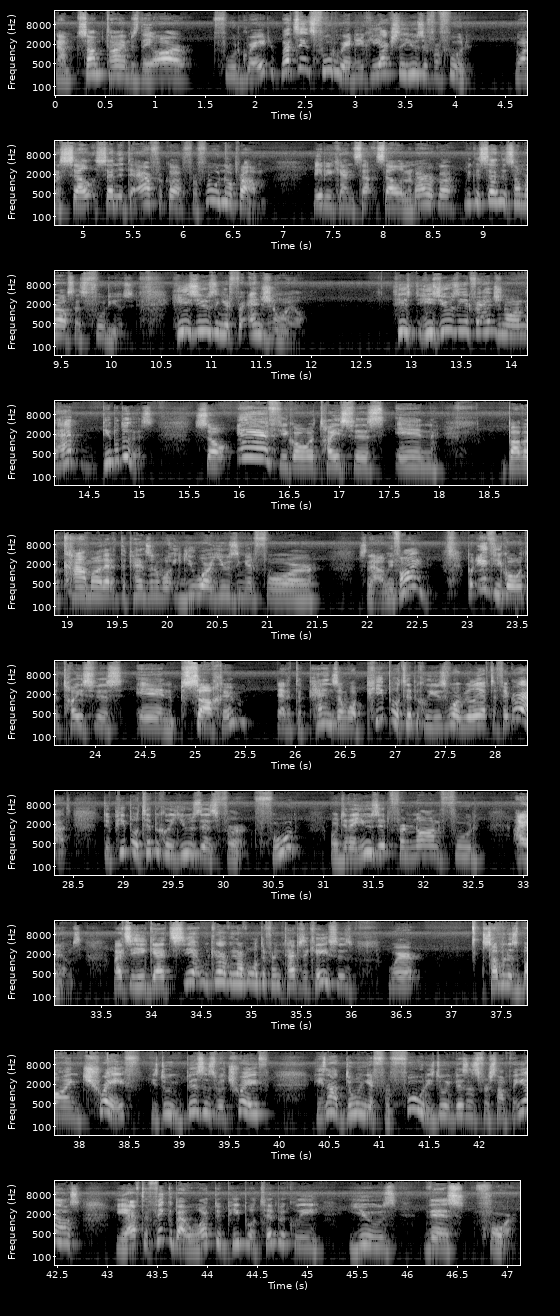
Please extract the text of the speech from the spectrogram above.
Now, sometimes they are food grade. Let's say it's food grade, you can actually use it for food. You want to sell, send it to Africa for food, no problem. Maybe you can sell it in America. You can send it somewhere else as food use. He's using it for engine oil. He's, he's using it for engine oil, and people do this. So if you go with Taisvis in Bava Kama, that it depends on what you are using it for, so that'll be fine. But if you go with the Taisvis in Psachim, that it depends on what people typically use it for, we really have to figure out. Do people typically use this for food, or do they use it for non-food items? Let's say he gets, yeah, we can have, we have all different types of cases where someone is buying trafe, he's doing business with trafe, he's not doing it for food, he's doing business for something else. You have to think about what do people typically use this for.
